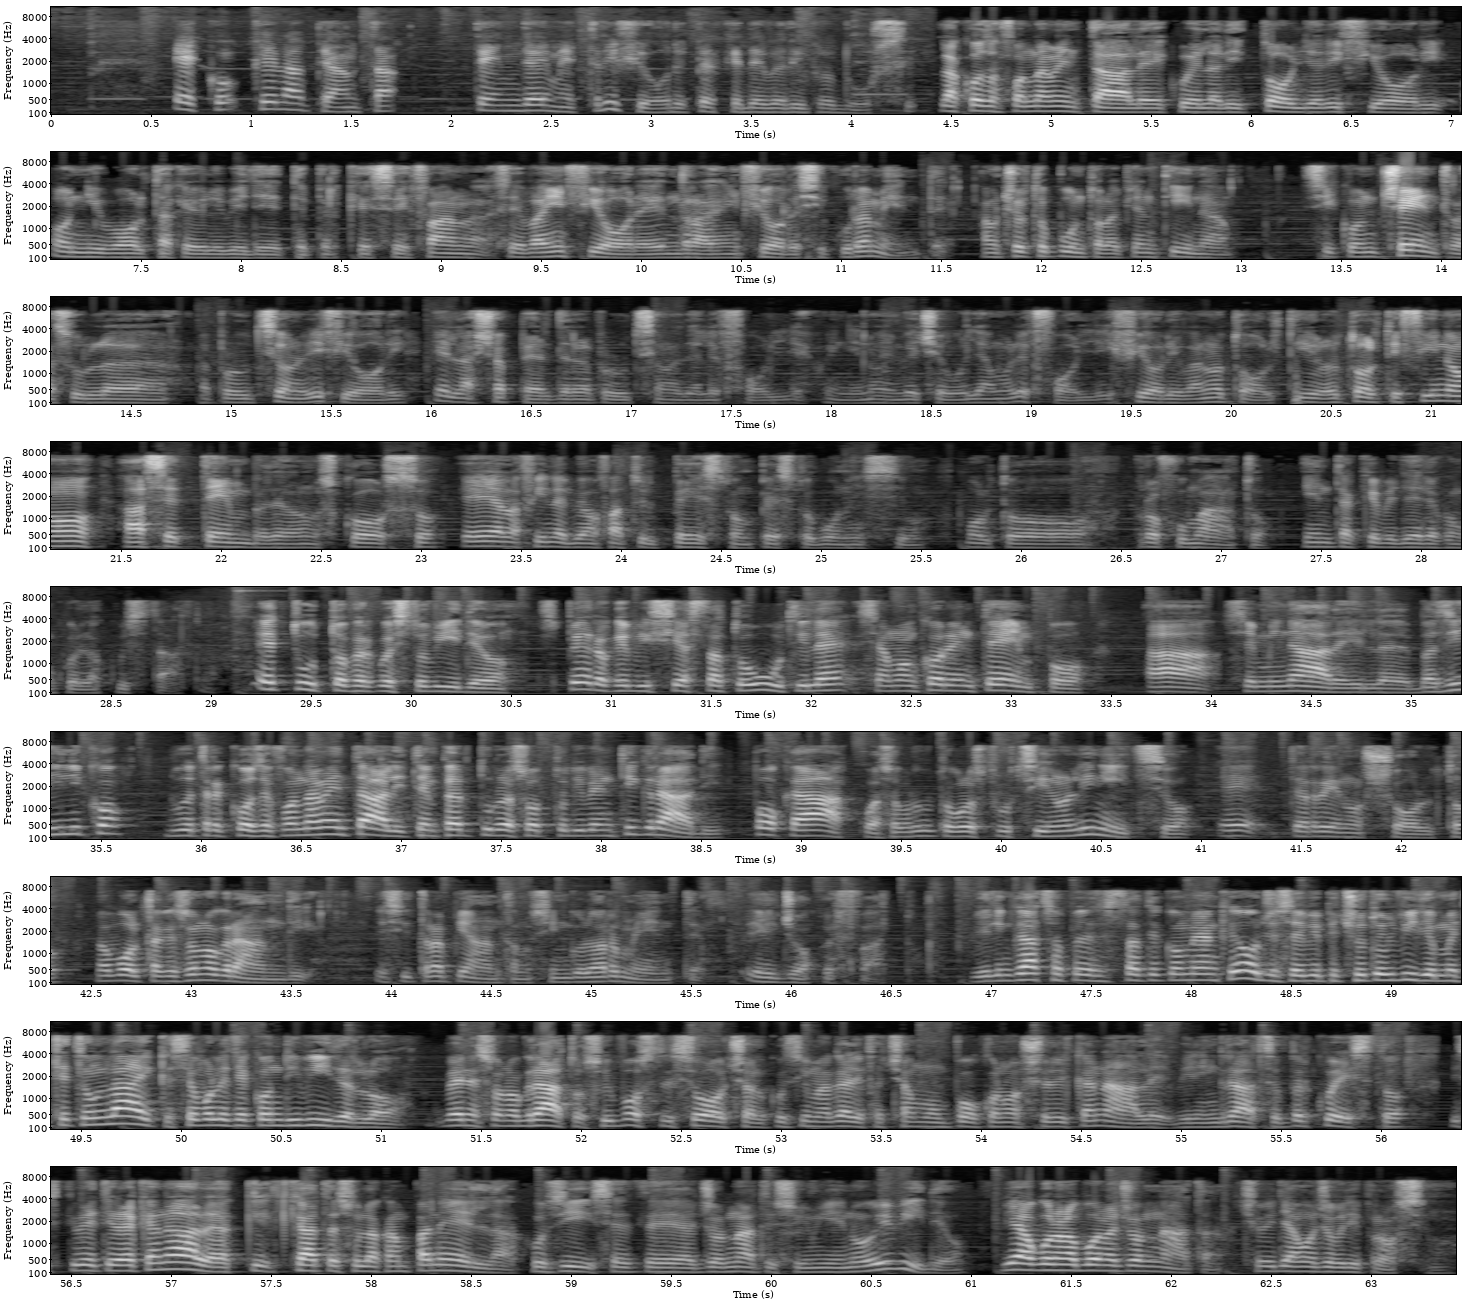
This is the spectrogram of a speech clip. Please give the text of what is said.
Ecco che la pianta tende a emettere i fiori perché deve riprodursi. La cosa fondamentale è quella di togliere i fiori ogni volta che li vedete perché se, fa, se va in fiore andrà in fiore sicuramente. A un certo punto la piantina si concentra sulla produzione di fiori e lascia perdere la produzione delle foglie. Quindi noi invece vogliamo le foglie. I fiori vanno tolti. Io li ho tolti fino a settembre dell'anno scorso e alla fine abbiamo fatto il pesto un pesto buonissimo molto profumato. Niente a che vedere con quello acquistato. È tutto per questo video. Spero che vi sia stato utile. Siamo ancora in tempo a seminare il basilico, due o tre cose fondamentali, temperatura sotto di 20 gradi, poca acqua, soprattutto con lo spruzzino all'inizio e terreno sciolto. Una volta che sono grandi e si trapiantano singolarmente e il gioco è fatto. Vi ringrazio per essere stati con me anche oggi, se vi è piaciuto il video mettete un like, se volete condividerlo ve ne sono grato sui vostri social così magari facciamo un po' conoscere il canale, vi ringrazio per questo, iscrivetevi al canale, cliccate sulla campanella così siete aggiornati sui miei nuovi video. Vi auguro una buona giornata, ci vediamo giovedì prossimo.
